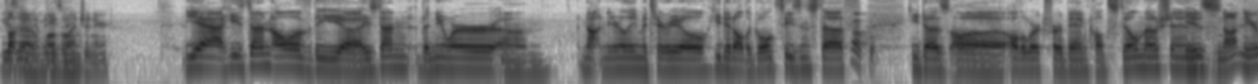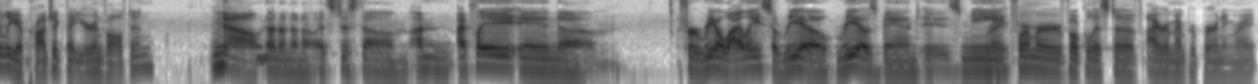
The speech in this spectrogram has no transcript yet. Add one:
he's fucking a amazing. local engineer. yeah he's done all of the uh, he's done the newer um, not nearly material. He did all the gold season stuff. Oh, cool. He does uh, all the work for a band called Still Motion. Is not nearly a project that you're involved in. No, no, no, no, no. It's just um, I'm I play in um, for Rio Wiley. So Rio Rio's band is me. Right, former vocalist of "I Remember Burning." Right.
